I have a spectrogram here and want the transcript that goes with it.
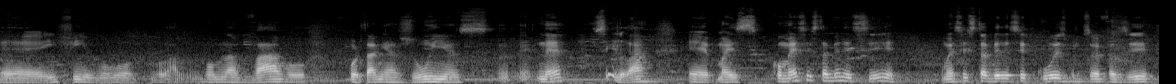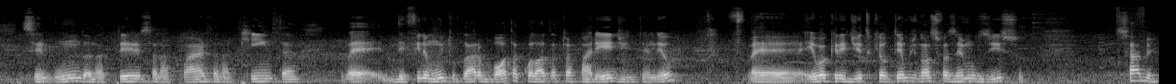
é, enfim, vou, vou, vou, me lavar, vou cortar minhas unhas, né? Sei lá. É, mas comece a estabelecer, comece a estabelecer coisas para que você vai fazer segunda, na terça, na quarta, na quinta. É, defina muito claro, bota colado na tua parede, entendeu? É, eu acredito que é o tempo de nós fazermos isso, sabe?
